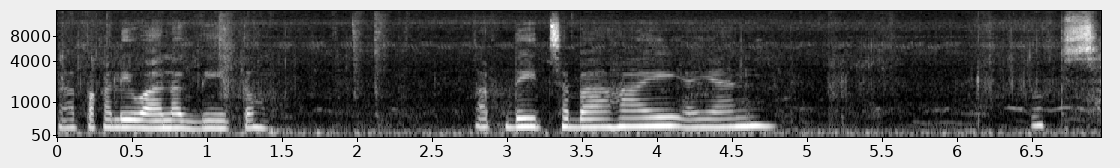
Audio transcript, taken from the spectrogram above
Napakaliwanag dito. Update sa bahay. Ayan. Oops.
